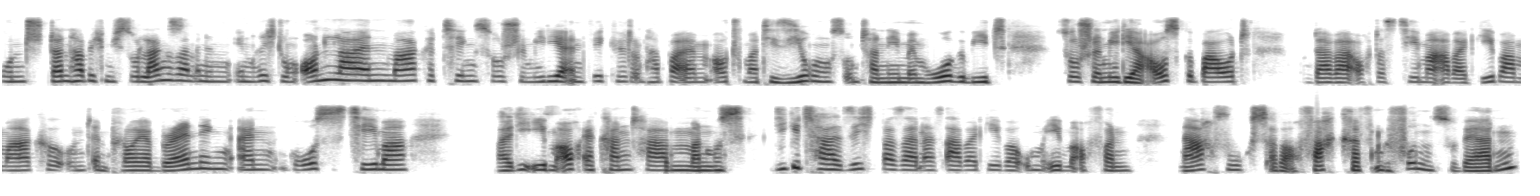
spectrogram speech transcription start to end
Und dann habe ich mich so langsam in, in Richtung Online-Marketing, Social Media entwickelt und habe bei einem Automatisierungsunternehmen im Ruhrgebiet Social Media ausgebaut. Und da war auch das Thema Arbeitgebermarke und Employer Branding ein großes Thema, weil die eben auch erkannt haben, man muss digital sichtbar sein als Arbeitgeber, um eben auch von Nachwuchs, aber auch Fachkräften gefunden zu werden.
